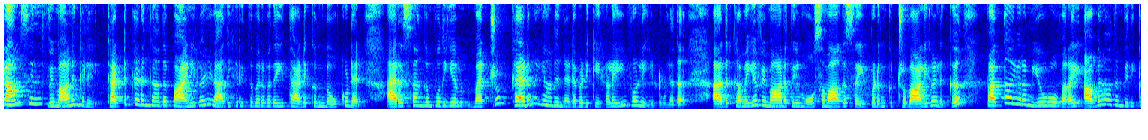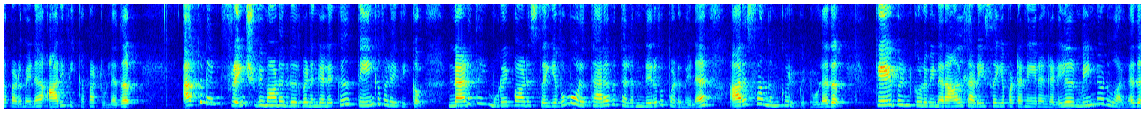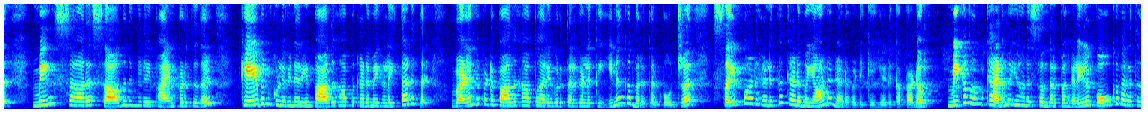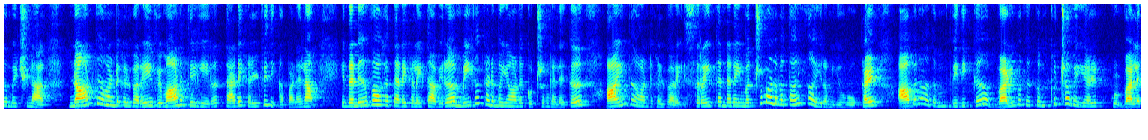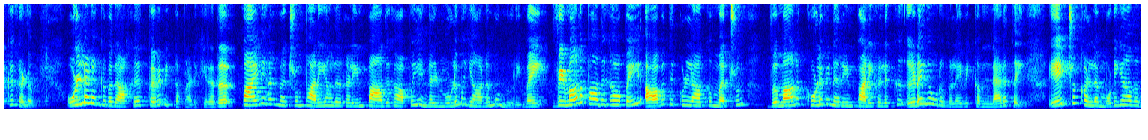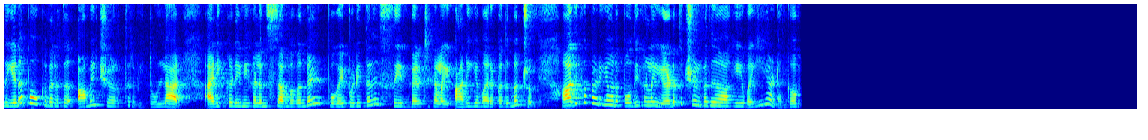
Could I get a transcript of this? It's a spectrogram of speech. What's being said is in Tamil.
பிரான்சில் விமானங்களில் கட்டுக்கடங்காத பயணிகள் அதிகரித்து வருவதை தடுக்கும் நோக்குடன் அரசாங்கம் புதிய மற்றும் கடுமையான நடவடிக்கைகளை வெளியிட்டுள்ளது. அதற்கமைய விமானத்தில் மோசமாக செயல்படும் குற்றவாளிகளுக்கு பத்தாயிரம் யூரோ வரை அபராதம் விதிக்கப்படும் என அறிவிக்கப்பட்டுள்ளது. அத்துடன் பிரெஞ்சு விமான நிறுவனங்களுக்கு தீங்கு விளைவிக்கும் நடத்தை முறைப்பாடு செய்யவும் ஒரு தரவுத்தளம் நிறுவப்படும் என அரசாங்கம் குறிப்பிட்டுள்ளது. கேபின் குழுவினரால் தடை செய்யப்பட்ட நேரங்களில் மின்னணு அல்லது மின்சார சாதனங்களை பயன்படுத்துதல் கேபின் குழுவினரின் பாதுகாப்பு கடமைகளை தடுத்தல் வழங்கப்பட்ட பாதுகாப்பு அறிவுறுத்தல்களுக்கு இணங்க மறுத்தல் போன்ற செயற்பாடுகளுக்கு கடுமையான நடவடிக்கை எடுக்கப்படும். மிகவும் கடுமையான சந்தர்ப்பங்களில் போக்குவரத்து அமைச்சினால் நான்கு ஆண்டுகள் வரை விமானத்தில் ஏற தடைகள் விதிக்கப்படலாம். இந்த நிர்வாக தடைகளை தவிர மிக கடுமையான குற்றங்களுக்கு ஐந்து ஆண்டுகள் வரை சிறை தண்டனை மற்றும் எழுபத்தையாயிரம் யூரோக்கள் அபராதம் விதிக்க வழிவகுக்கும் குற்றவியல் கு- வழக்குகளும் உள்ளடங்குவதாக தெரிவிக்கப்படுகிறது. பயணிகள் மற்றும் பணியாளர்களின் பாதுகாப்பு எங்கள் முழுமையான முன்னுரிமை. விமான பாதுகாப்பை ஆபத்திற்குள்ளாக்கும் மற்றும் விமான குழுவினரின் பணிகளுக்கு இடையூறு விளைவிக்கும் நடத்தை ஏற்றுக்கொள்ள முடியாதது என போக்குவரத்து அமைச்சர் தெரிவித்துள்ளார். அடிக்கடி நிகழும் சம்பவங்கள் புகைப்பிடித்தல் சீட் பெல்ட்களை அணிய மறுப்பது மற்றும் அதிகப்படியான பொதிகளை எடுத்துச் செல்வது ஆகியவை அடங்கும்.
